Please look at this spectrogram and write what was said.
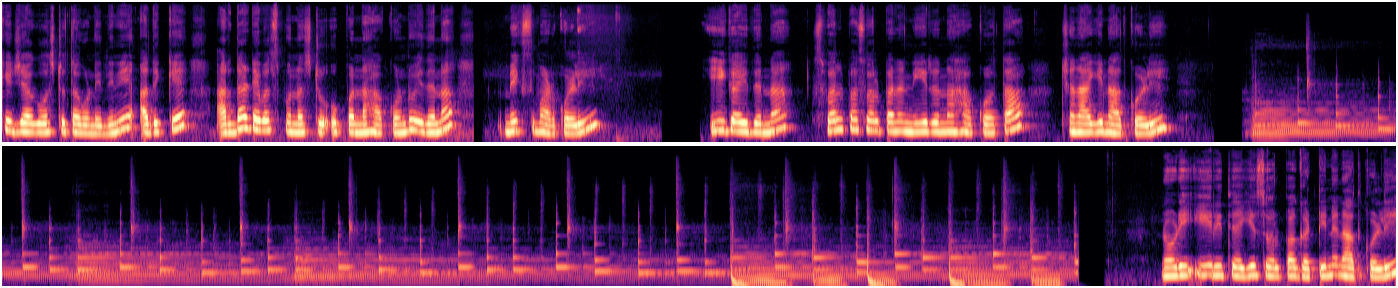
ಕೆ ಜಿ ಆಗುವಷ್ಟು ತಗೊಂಡಿದ್ದೀನಿ. ಅದಕ್ಕೆ ಅರ್ಧ ಟೇಬಲ್ ಸ್ಪೂನಷ್ಟು ಉಪ್ಪನ್ನು ಹಾಕ್ಕೊಂಡು ಇದನ್ನು ಮಿಕ್ಸ್ ಮಾಡ್ಕೊಳ್ಳಿ. ಈಗ ಇದನ್ನು ಸ್ವಲ್ಪ ಸ್ವಲ್ಪನ ನೀರನ್ನು ಹಾಕೊಳ್ತಾ ಚೆನ್ನಾಗಿ ನಾದ್ಕೊಳ್ಳಿ. ನೋಡಿ ಈ ರೀತಿಯಾಗಿ ಸ್ವಲ್ಪ ಗಟ್ಟಿನೇ ನಾದ್ಕೊಳ್ಳಿ.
